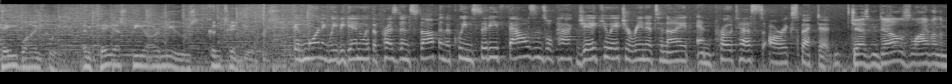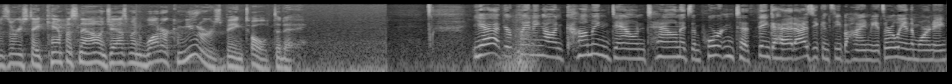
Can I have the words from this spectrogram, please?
KY3 and KSPR News continues. Good morning. We begin with the president's stop in the Queen City. Thousands will pack JQH Arena tonight, and protests are expected. Jasmine Dell is live on the Missouri State campus now. And Jasmine, what are commuters being told today? Yeah, if you're planning on coming downtown, it's important to think ahead. As you can see behind me, it's early in the morning,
